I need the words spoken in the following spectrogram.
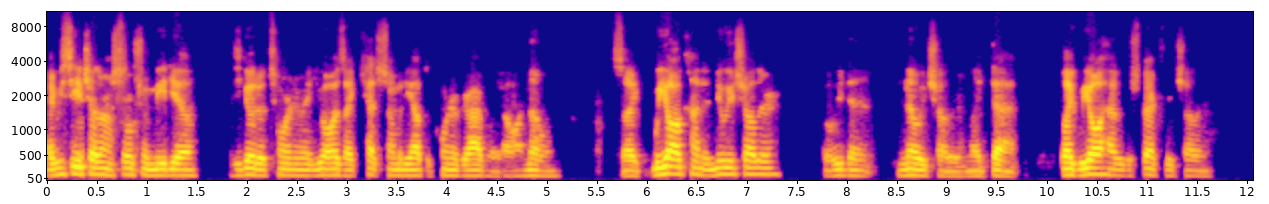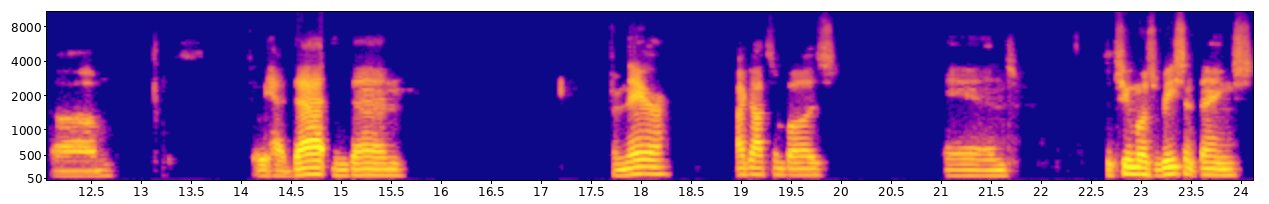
Like we see each other on social media. If you go to a tournament, you always like catch somebody out the corner of your eye, like, oh, I know him. It's like we all kind of knew each other, but we didn't know each other like that. Like we all have respect for each other. Um, so we had that, and then from there, I got some buzz, and the two most recent things,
